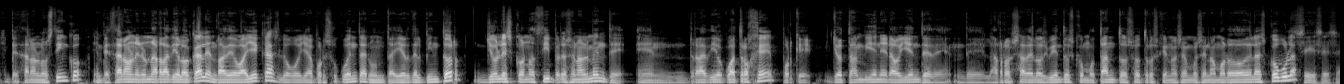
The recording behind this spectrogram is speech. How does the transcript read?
empezaron los cinco. Empezaron en una radio local, en Radio Vallecas, luego ya por su cuenta en un taller del pintor. Yo les conocí personalmente en Radio 4G, porque yo también era oyente de, La Rosa de los Vientos, como tantos otros que nos hemos enamorado de la escóbula. Sí, sí, sí.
